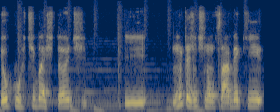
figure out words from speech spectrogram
eu curti bastante e muita gente não sabe é que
